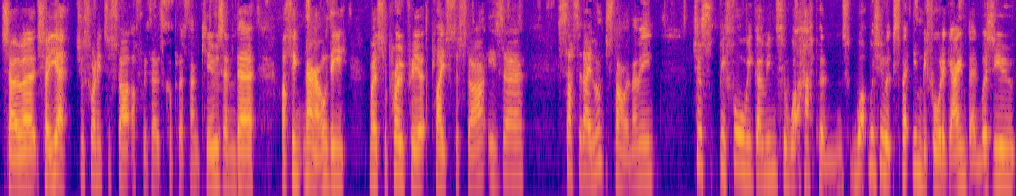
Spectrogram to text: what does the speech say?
So uh, so yeah, just wanted to start off with those couple of thank yous, and uh, I think now the most appropriate place to start is uh, Saturday lunchtime. I mean just before we go into what happened, what was you expecting before the game, Ben? Was you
